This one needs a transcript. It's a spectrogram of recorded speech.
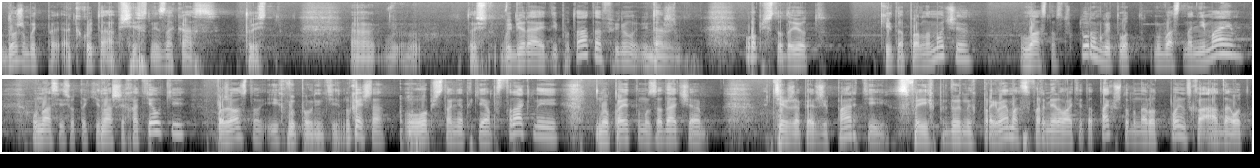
должен быть какой-то общественный заказ. То есть, э, то есть выбирает депутатов, ну, и даже общество дает какие-то полномочия властным структурам, говорит, вот мы вас нанимаем, у нас есть вот такие наши хотелки, пожалуйста, их выполните. Ну, конечно, у общества они такие абстрактные, но поэтому задача тех же, опять же, партий в своих предвыборных программах сформировать это так, чтобы народ понял, сказал, а, да, вот,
